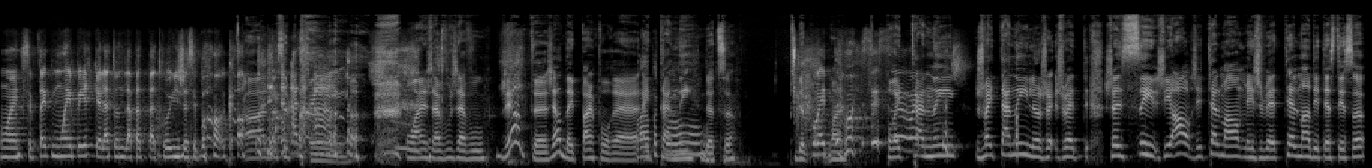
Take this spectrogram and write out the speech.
ouais, c'est peut-être moins pire que la tune de la patte patrouille, je sais pas encore. Ah, je sais pas. ouais, j'avoue, j'avoue. J'ai hâte, euh, j'ai hâte d'être père pour euh, Ah, être tanné de ça. Puis de, Pour être, ouais. ouais, c'est pour ça, être ouais. tanné. Je vais être tanné, là. Je, je vais être- je le sais, j'ai hâte, j'ai tellement hâte, mais je vais tellement détester ça.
